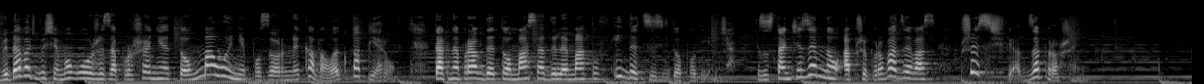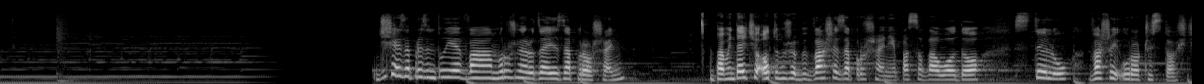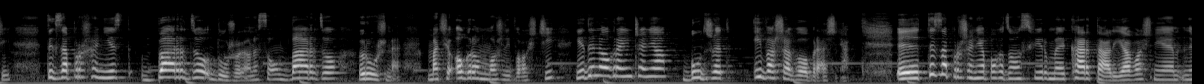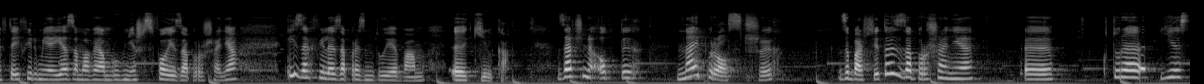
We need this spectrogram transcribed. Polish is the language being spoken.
Wydawać by się mogło, że zaproszenie to mały, niepozorny kawałek papieru. Tak naprawdę to masa dylematów i decyzji do podjęcia. Zostańcie ze mną, a przeprowadzę Was przez świat zaproszeń. Dzisiaj zaprezentuję Wam różne rodzaje zaproszeń. Pamiętajcie o tym, żeby Wasze zaproszenie pasowało do stylu Waszej uroczystości. Tych zaproszeń jest bardzo dużo i one są bardzo różne. Macie ogrom możliwości. Jedyne ograniczenia budżet i Wasza wyobraźnia. Yy, Te zaproszenia pochodzą z firmy Kartalia. Właśnie w tej firmie ja zamawiałam również swoje zaproszenia i za chwilę zaprezentuję Wam yy, kilka. Zacznę od tych najprostszych. Zobaczcie, to jest zaproszenie, yy, które jest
